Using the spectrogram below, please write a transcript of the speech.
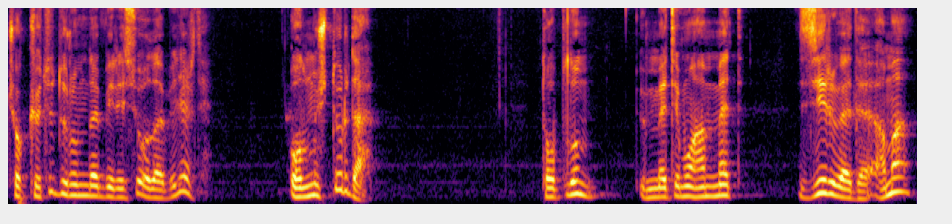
çok kötü durumda birisi olabilirdi. Olmuştur da. Toplum, ümmeti Muhammed zirvede ama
